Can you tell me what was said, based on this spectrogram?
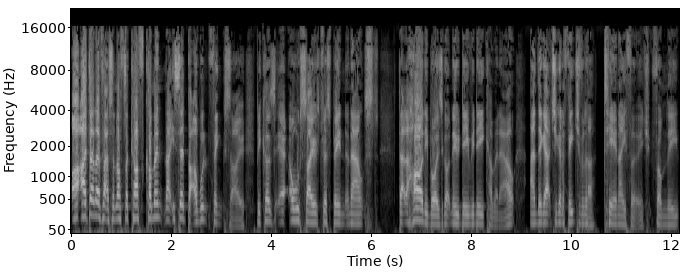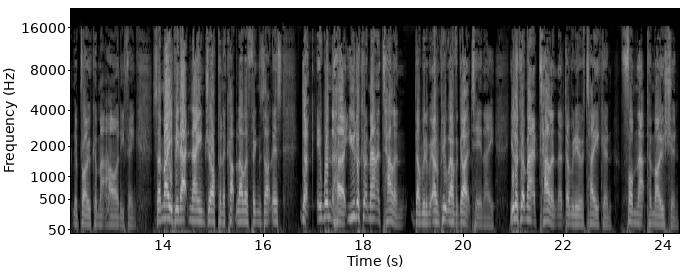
I, don't know if that's an off the cuff comment that he said, but I wouldn't think so, because it also it's just been announced that the Hardy Boys have got new DVD coming out, and they're actually going to feature the TNA footage from the, the broken Matt Hardy thing. So maybe that name drop and a couple other things like this. Look, it wouldn't hurt. You look at the amount of talent WWE, I mean, people have a go at TNA. You look at the amount of talent that WWE have taken from that promotion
